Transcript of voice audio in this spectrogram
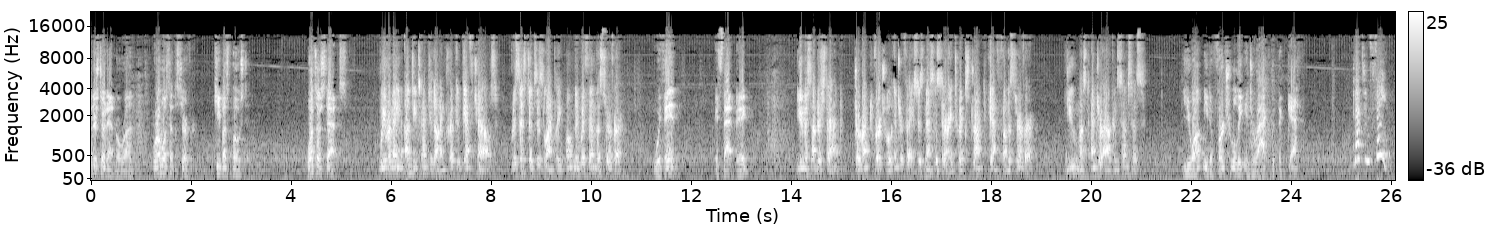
Understood, Admiral Raan. We're almost at the server. Keep us posted. What's our status? We remain undetected on encrypted Geth channels. Resistance is likely only within the server. Within? It's that big? You misunderstand. Direct virtual interface is necessary to extract Geth from the server. You must enter our consensus. You want me to virtually interact with the Geth? That's insane!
